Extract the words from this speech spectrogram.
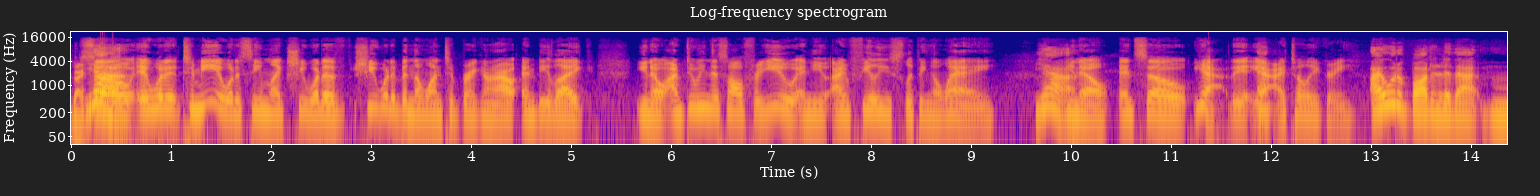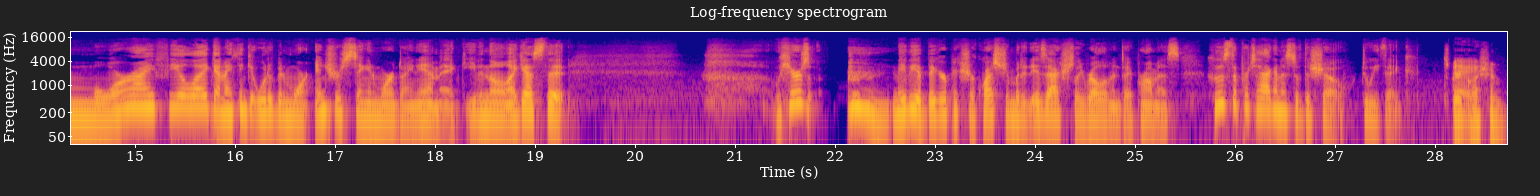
Right. Yeah. So it would to me it would have seemed like she would have she would have been the one to bring her out and be like, you know, I'm doing this all for you, and you I feel you slipping away, yeah, you know, and so yeah, the, yeah, I totally agree. I would have bought into that more. I feel like, and I think it would have been more interesting and more dynamic. Even though I guess that here's maybe a bigger picture question, but it is actually relevant. I promise. Who's the protagonist of the show? Do we think? It's a great Hey. question.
